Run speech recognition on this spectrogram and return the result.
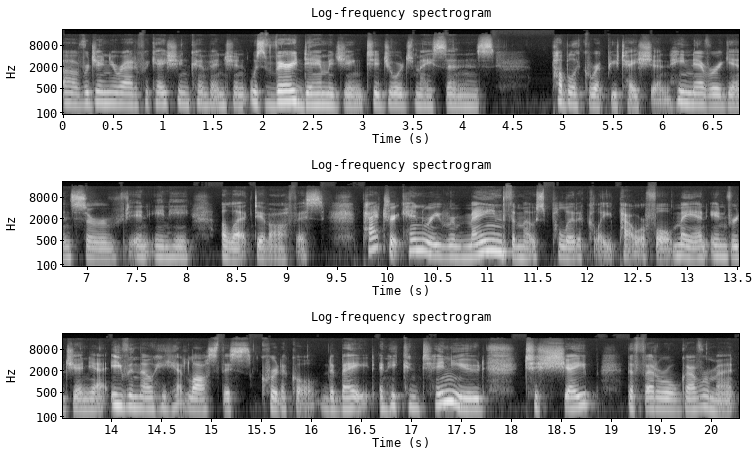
uh, Virginia Ratification Convention was very damaging to George Mason's public reputation. He never again served in any elective office. Patrick Henry remained the most politically powerful man in Virginia, even though he had lost this critical debate. And he continued to shape the federal government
